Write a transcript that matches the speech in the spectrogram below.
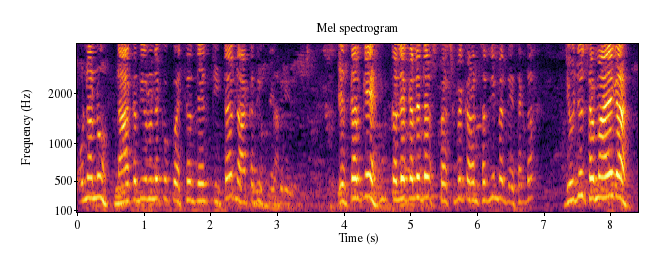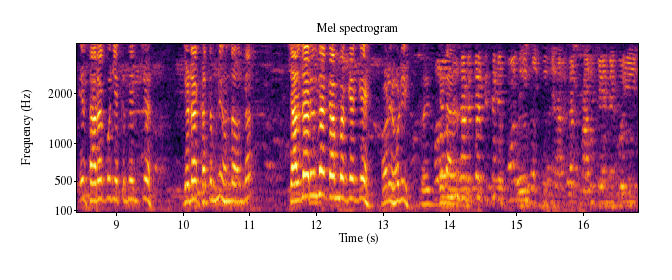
ਉਹਨਾਂ ਨੂੰ ਨਾ ਕਦੀ ਉਹਨਾਂ ਨੇ ਕੋਈ ਕੁਐਸਚਨ ਰੇਜ਼ ਕੀਤਾ, ਨਾ ਕਦੀ ਹੁੰਦਾ। ਇਸ ਕਰਕੇ ਕੱਲੇ ਕੱਲੇ ਦਾ ਸਪੈਸੀਫਿਕ ਆਨਸਰ ਨਹੀਂ ਮੈਂ ਦੇ ਸਕਦਾ। ਜਿਉਂ ਜਿਉਂ ਸਮਾਂ ਆਏਗਾ ਇਹ ਸਾਰਾ ਕੁਝ ਇੱਕ ਦਿਨ ਚ ਜਿਹੜਾ ਖਤਮ ਨਹੀਂ ਹੁੰਦਾ ਹੁੰਦਾ। ਚੱਲਦਾ ਰਹਿੰਦਾ ਕੰਮ ਅੱਗੇ ਅੱਗੇ ਹੌਲੀ ਹੌਲੀ ਜਿਹੜਾ ਸਾਡੇ ਤੱਕ ਕਿਸੇ ਨੇ ਪਹੁੰਚ ਨਹੀਂ ਕੀਤੀ ਜੀ ਹੱਦ ਤੱਕ ਸਾਨੂੰ ਕਿਸੇ ਨੇ ਕੋਈ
